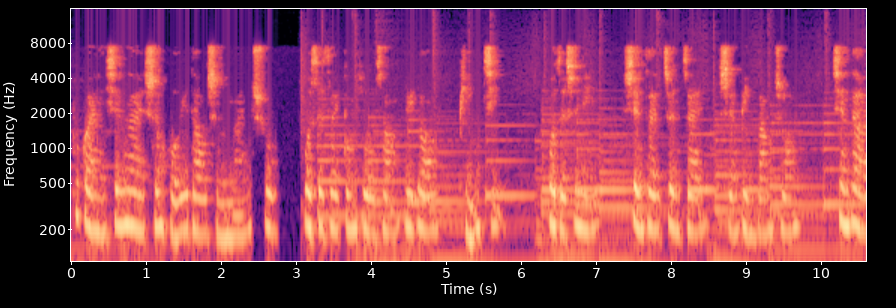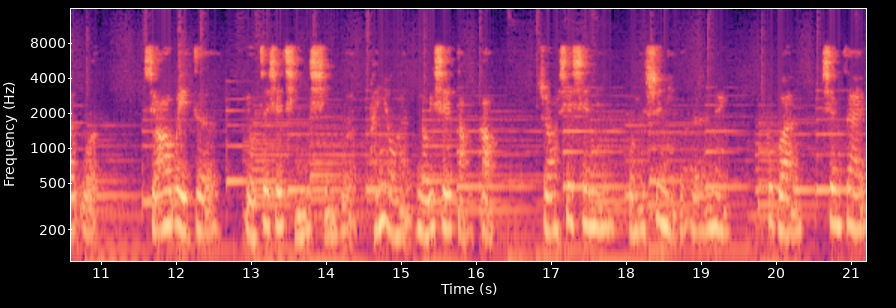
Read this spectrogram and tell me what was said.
不管你现在生活遇到什么难处。或是在工作上遇到瓶颈，或者是你现在正在生病当中，现在我想要为着有这些情形的朋友们有一些祷告。主要谢谢你，我们是你的儿女，不管现在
